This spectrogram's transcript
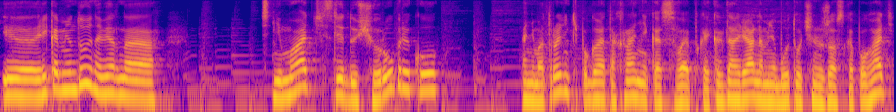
И, э, рекомендую, наверное, снимать следующую рубрику Аниматроники пугают охранника с вебкой, когда реально мне будет очень жестко пугать,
